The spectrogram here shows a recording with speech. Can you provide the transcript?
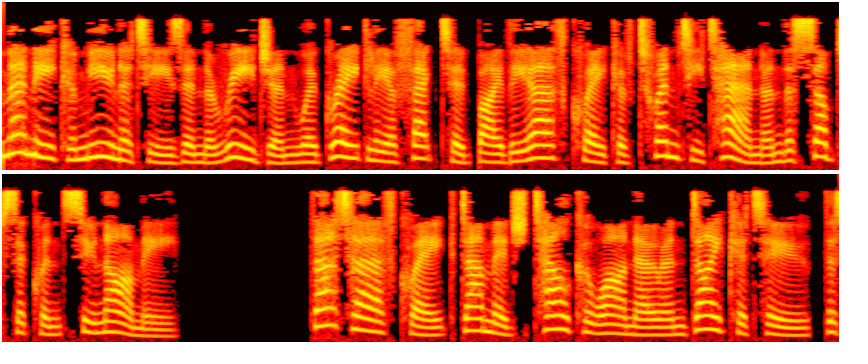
Many communities in the region were greatly affected by the earthquake of 2010 and the subsequent tsunami. That earthquake damaged Talcahuano and Dichato. The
